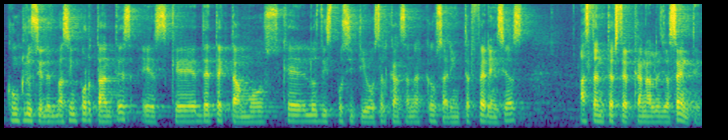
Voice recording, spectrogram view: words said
conclusiones más importantes es que detectamos que los dispositivos alcanzan a causar interferencias hasta en tercer canal adyacente.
